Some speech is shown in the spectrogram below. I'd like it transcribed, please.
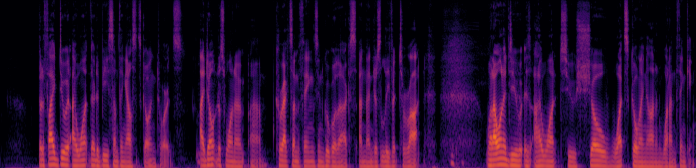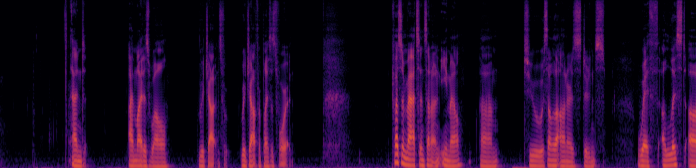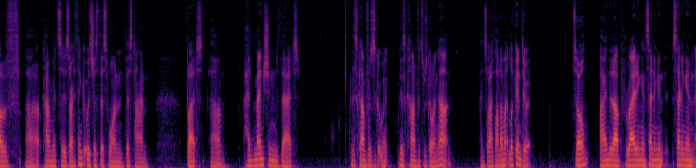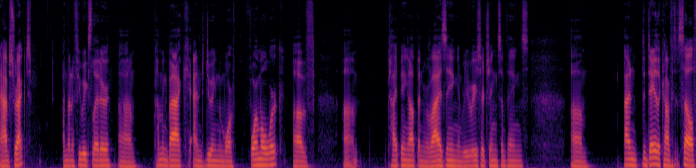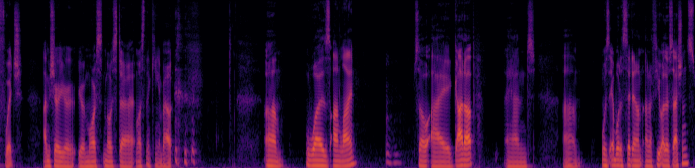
But if I do it, I want there to be something else it's going towards. I don't just want to um, correct some things in Google Docs and then just leave it to rot. what I want to do is I want to show what's going on and what I'm thinking. And I might as well reach out reach out for places for it. Professor Matson sent out an email um, to some of the honors students with a list of uh, conferences, or I think it was just this one this time, but um, had mentioned that this conference was going this conference was going on, and so I thought I might look into it. So I ended up writing and sending in, sending in an abstract, and then a few weeks later, um, coming back and doing the more formal work of um, typing up and revising and re-researching some things. Um, and the day of the conference itself, which I'm sure you're you're most most uh, most thinking about, um, was online. Mm-hmm. So I got up and um, was able to sit in on, a few other sessions,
